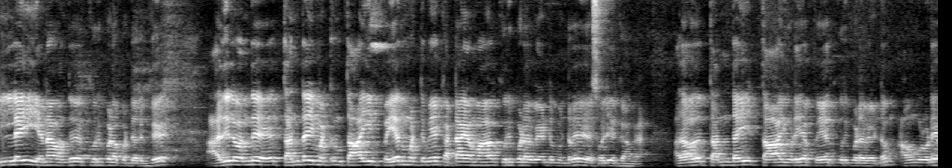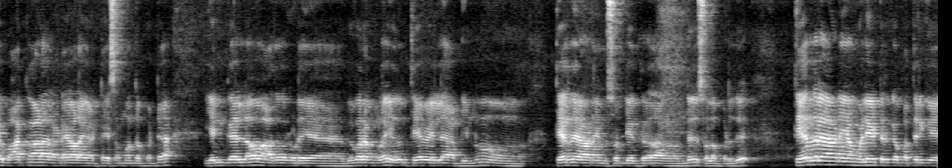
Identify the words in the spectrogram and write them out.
இல்லை என வந்து குறிப்பிடப்பட்டிருக்கு. அதில் வந்து தந்தை மற்றும் தாயின் பெயர் மட்டுமே கட்டாயமாக குறிப்பிட வேண்டும் என்று சொல்லியிருக்காங்க. அதாவது தந்தை தாயுடைய பெயர் குறிப்பிட வேண்டும். அவங்களுடைய வாக்காளர் அடையாள அட்டை சம்பந்தப்பட்ட எண்களோ அதனுடைய விவரங்களோ எதுவும் தேவையில்லை அப்படின்னும் தேர்தல் ஆணையம் சொல்லியிருக்கிறதாக வந்து சொல்லப்படுது. தேர்தல் ஆணையம் வெளியிட்டிருக்க பத்திரிகை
